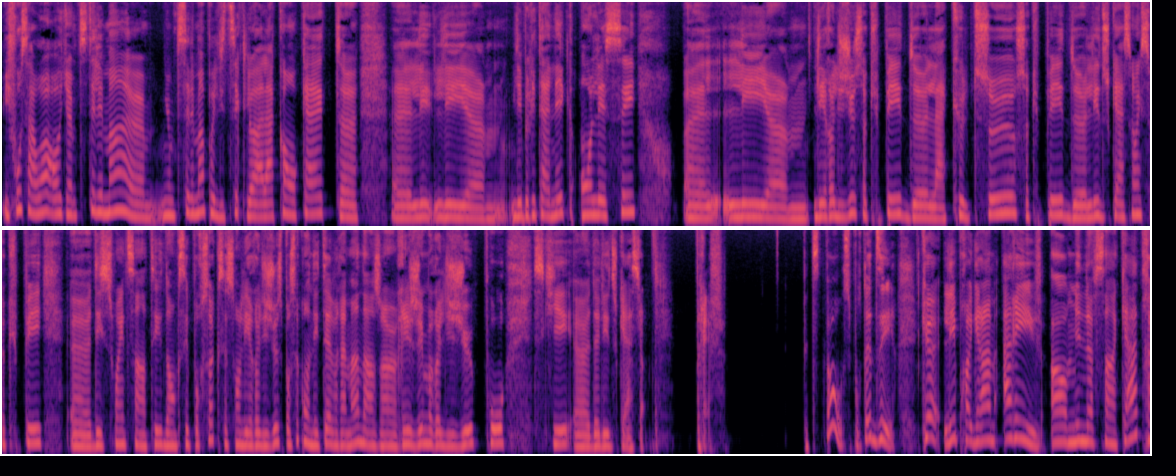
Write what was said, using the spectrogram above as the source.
il faut savoir, oh, il y a un petit élément, euh, un petit élément politique là. À la conquête, euh, les les, les Britanniques ont laissé euh, les, euh, les religieux s'occuper de la culture, s'occuper de l'éducation et s'occuper euh, des soins de santé. Donc, c'est pour ça que ce sont les religieux. C'est pour ça qu'on était vraiment dans un régime religieux pour ce qui est de l'éducation. Bref, petite pause pour te dire que les programmes arrivent en 1904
